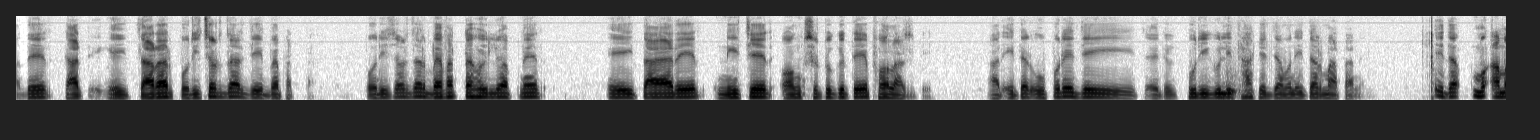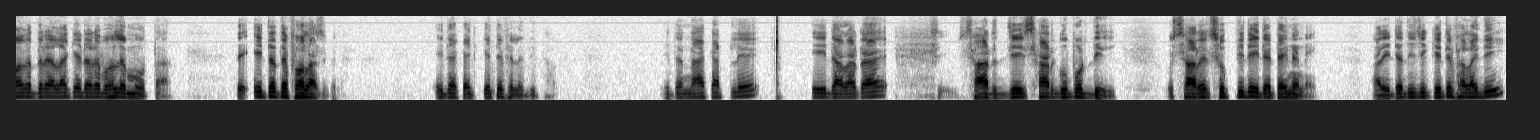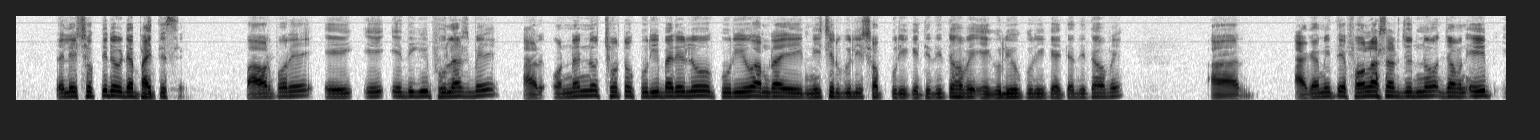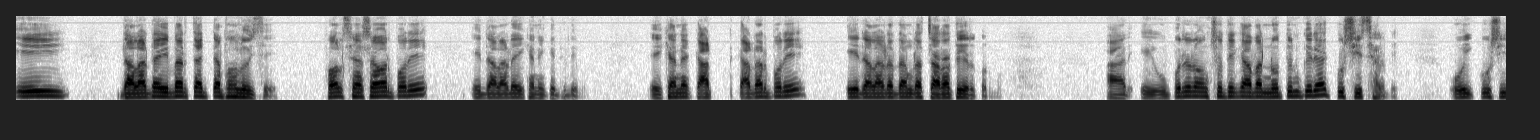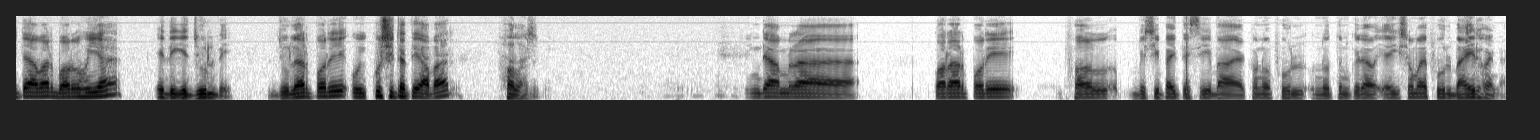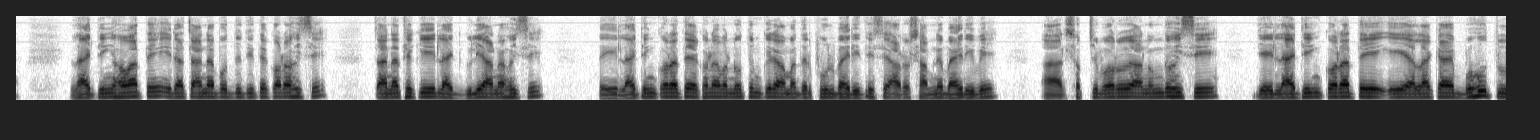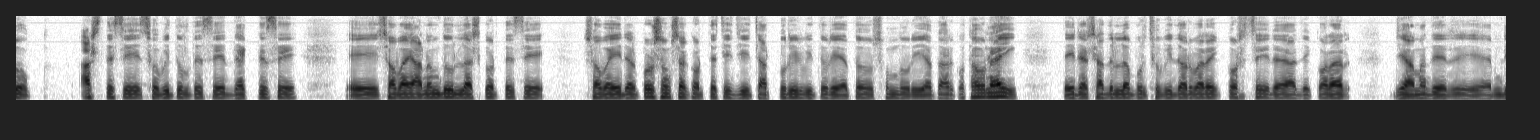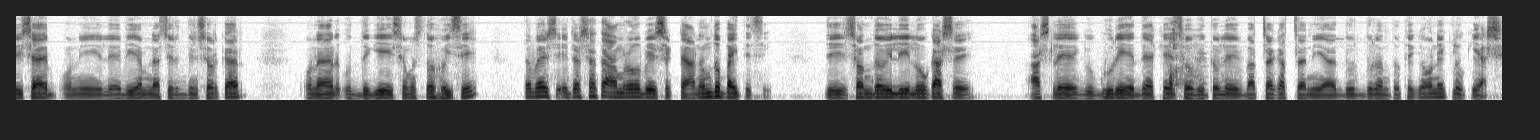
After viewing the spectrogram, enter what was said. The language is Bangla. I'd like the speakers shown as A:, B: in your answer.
A: আমাদের কাঠ এই চারার পরিচর্যার যে ব্যাপারটা, পরিচর্যার ব্যাপারটা হইল আপনার এই টায়ারের নিচের অংশটুকুতে ফল আসবে। আর এটার উপরে যেই কুড়িগুলি থাকে, যেমন এটার মাথা নেই, এটা আমাদের এলাকায় এটারে বলে মোতা, তো এটাতে ফল আসবে না। এটা কেট- কেটে ফেলে দিতে হবে। এটা না কাটলে এই ডালাটায় সার যে সার গোবর দিই, ওই সারের শক্তিটা এটা টাইনা নেয়। আর এটা দিয়ে যে কেটে ফেলাই দিই তাহলে এই শক্তিটা ওইটা পাইতেছে। পাওয়ার পরে এই এদিকে ফুল আসবে আর অন্যান্য ছোট কুড়ি বেরোলেও কুড়িও আমরা এই নিচের গুলি সব কুড়ি কেটে দিতে হবে, এগুলিও কুড়ি কেটে দিতে হবে। আর আগামীতে ফল আসার জন্য যেমন এই এই ডালাটা এবার চারটা ফল হয়েছে ফল শেষ হওয়ার পরে এই ডালাটা এখানে কেটে দেব। এখানে কাট, কাটার পরে এই ডালাটাতে আমরা চারা তৈরি করব। আর এই উপরের অংশ থেকে আবার নতুন করে কুশি ছাড়বে। ওই কুশিটা আবার বড় হইয়া এদিকে ঝুলবে। ঝুলার পরে ওই কুশিটাতে আবার ফল আসবে। এটা আমরা করার পরে ফল বেশি পাইতেছি বা এখনও ফুল নতুন করে এই সময় ফুল বাইর হয় না। লাইটিং হওয়াতে এটা চায়না পদ্ধতিতে করা হয়েছে চায়না থেকে লাইটগুলি আনা হয়েছে তো এই লাইটিং করাতে এখন আবার নতুন করে আমাদের ফুল বাইরিতেছে আরও সামনে বাইরিবে। আর সবচেয়ে বড় আনন্দ হয়েছে যে লাইটিং করাতে এই এলাকায় বহুত লোক আসতেছে, ছবি তুলতেছে, দেখতেছে সবাই আনন্দ উল্লাস করতেছে, সবাই এটার প্রশংসা করতেছে যে চাঁদপুরের ভিতরে এত সুন্দরী এত আর কোথাও নাই। তো এটা সাদুল্লাপুর ছবি দরবারে করছে, এটা আজ করার যে আমাদের এমডি সাহেব, উনি এবিএম নাসিরুদ্দিন সরকার, ওনার উদ্যোগে এই সমস্ত হয়েছে তবে এটার সাথে আমরাও বেশ একটা আনন্দ পাইতেছি যে হইলে লোক আসে আসলে ঘুরে দেখে ছবি তোলে বাচ্চা কাচ্চা নিয়ে দূর দূরান্ত থেকে অনেক লোকই আসে।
